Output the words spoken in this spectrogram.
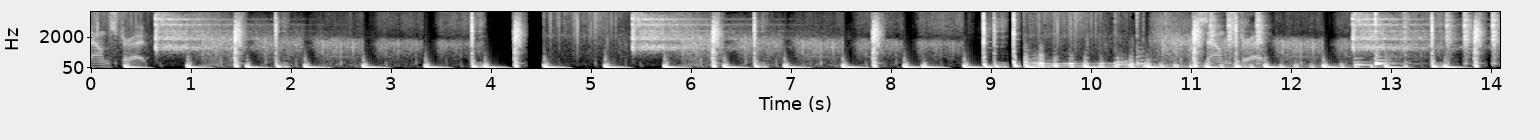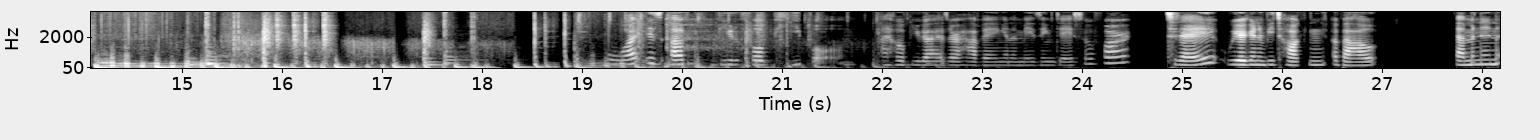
Soundstripe. What is up, beautiful people? I hope you guys are having an amazing day so far. Today, we are going to be talking about feminine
